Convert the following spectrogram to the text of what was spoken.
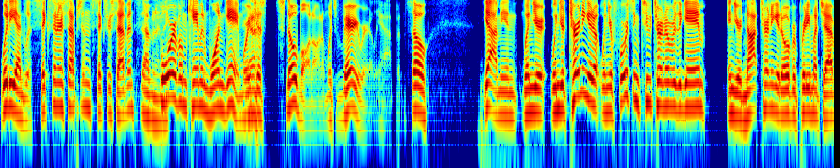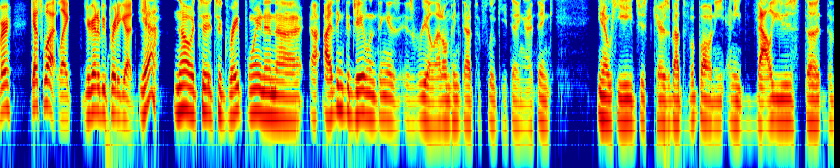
what did he end with? Six interceptions? Six or seven? Seven, four of them came in one game where Yeah. it just snowballed on him which very rarely happens. So yeah i mean when you're when you're turning it when you're forcing two turnovers a game and you're not turning it over pretty much ever guess what? Like you're gonna be pretty good. Yeah. No, it's a, it's a great point, and uh, I- I think the Jalen thing is is real. I don't think that's a fluky thing. I think, you know, he just cares about the football and he and he values the the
